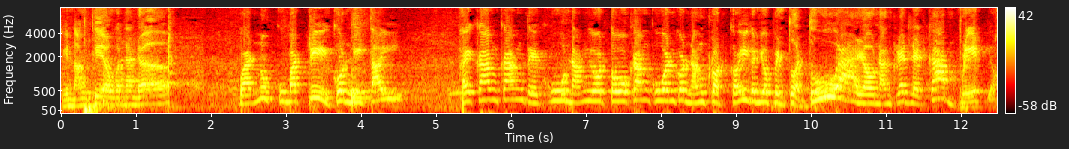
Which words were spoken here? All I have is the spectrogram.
ที่นังเกี่ยวกันนั่นเด้อว่านุกกูบัตรีคนดีไต ให้กลางกลางแต่กูหนังโยโตกลางควรก็หนังกรดเกยกันโยเป็นตัวตัวเราหนังเกล็ดเล็ดข้ามเปรียดอยู่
